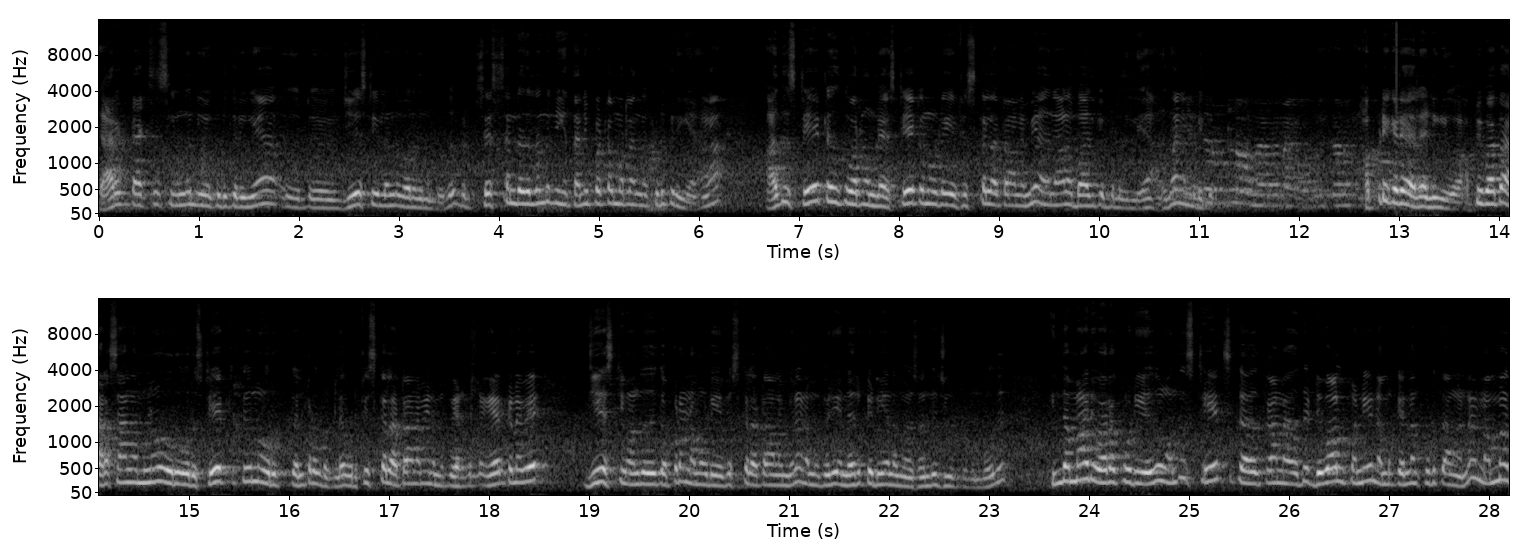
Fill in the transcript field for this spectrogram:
direct டேக்ஸஸ்லேருந்து நீங்கள் கொடுக்குறீங்க ஜிஎஸ்டிலேருந்து வருதுன்னு போது பட் செஸ்ன்றதுலேருந்து நீங்கள் தனிப்பட்ட முறையில் அங்கே கொடுக்குறீங்க. ஆனால் அது ஸ்டேட்டுக்கு வரணும் இல்லையா ஸ்டேட்டினுடைய ஃபிஸ்கல் அட்டானமி அதனால் பாதிக்கப்படுது இல்லையா? அதுதான் நம்முடைய தானே அப்படி கிடையாது நீங்கள் அப்படி பார்த்தா அரசாங்கம்னு ஒரு ஒரு ஸ்டேட்டுக்குன்னு ஒரு கண்ட்ரோல் இருக்குல்ல. ஒரு ஃபிஸ்கல் அட்டானமி நமக்கு ஏற்கனவே- ஜிஎஸ்டி வந்ததுக்கப்புறம் நம்மளுடைய ஃபிஸ்கல் அட்டானமியில் நம்ம பெரிய நெருக்கடியை நம்ம சந்திச்சுக்கிட்டு இருக்கும்போது இந்த மாதிரி வரக்கூடியதும் வந்து ஸ்டேட்ஸுக்கு அதுக்கான இது டிவால்வ் பண்ணி நமக்கு என்ன கொடுத்தாங்கன்னா நம்ம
